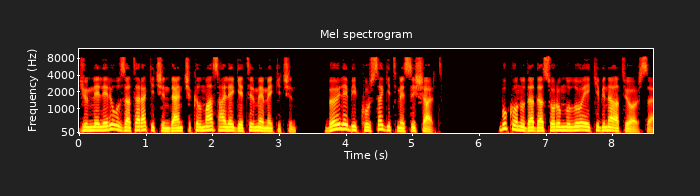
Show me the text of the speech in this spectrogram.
Cümleleri uzatarak içinden çıkılmaz hale getirmemek için. Böyle bir kursa gitmesi şart. Bu konuda da sorumluluğu ekibine atıyorsa.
